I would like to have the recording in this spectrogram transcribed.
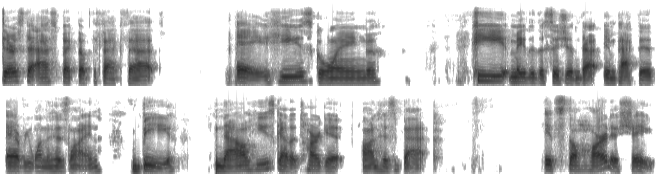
There's the aspect of the fact that A, he's going he made a decision that impacted everyone in his line. B, now he's got a target on his back. It's the hardest shape.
